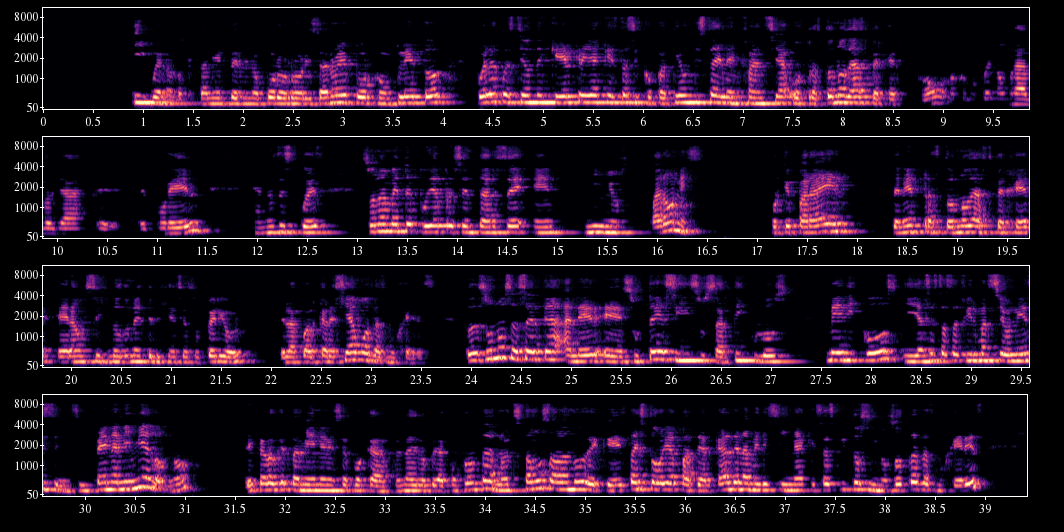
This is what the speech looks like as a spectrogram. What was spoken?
Y bueno, lo que también terminó por horrorizarme por completo fue la cuestión de que él creía que esta psicopatía autista de la infancia o trastorno de Asperger, como fue nombrado ya eh, eh, por él, años después, solamente podía presentarse en niños varones, porque para él tener trastorno de Asperger era un signo de una inteligencia superior de la cual carecíamos las mujeres. Entonces uno se acerca a leer eh, su tesis, sus artículos, médicos y hace estas afirmaciones sin, pena ni miedo, ¿no? Es claro que también en esa época pues, nadie lo podía confrontar, ¿no? Entonces, estamos hablando de que esta historia patriarcal de la medicina que se ha escrito sin nosotras las mujeres,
